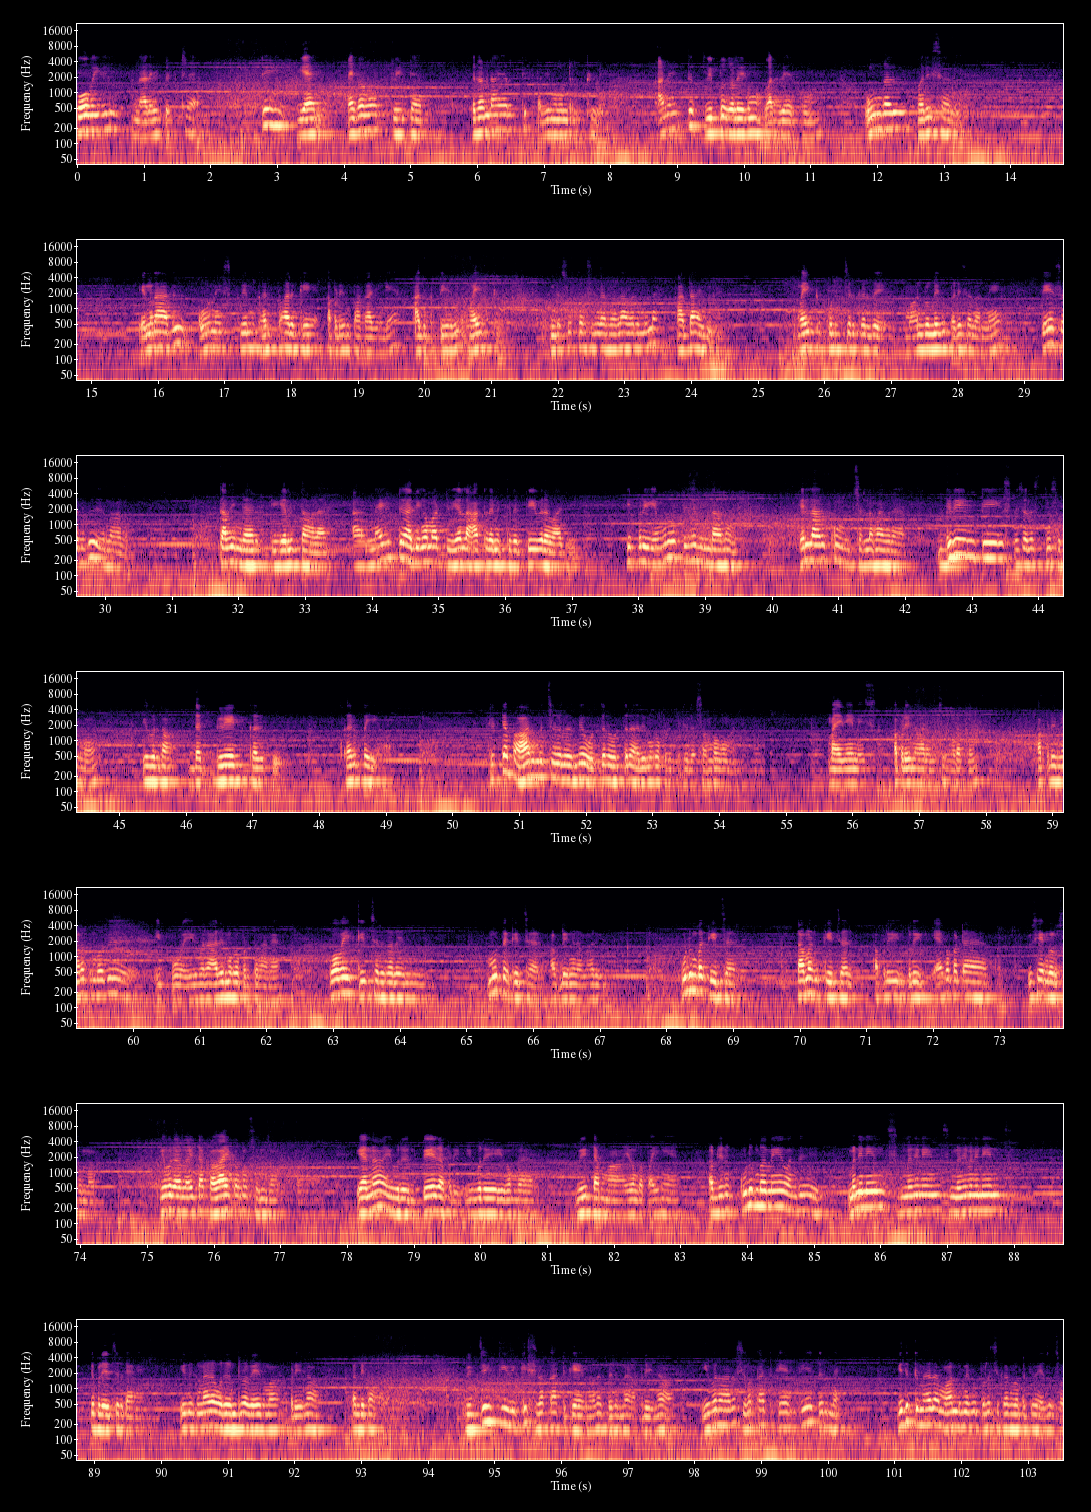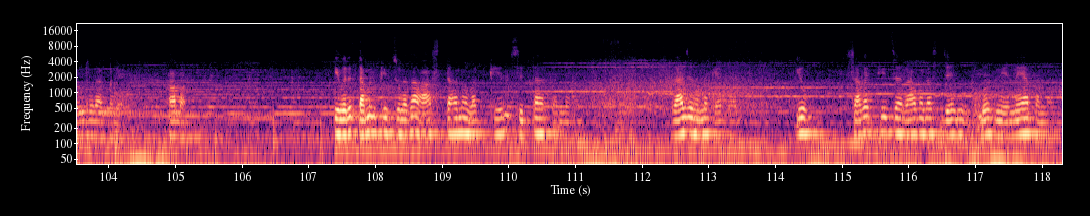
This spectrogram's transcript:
கோவையில் நடைபெற்ற TN megawatt Twitter இரண்டாயிரத்தி பதிமூன்றுக்கு அனைத்து ட்ரிப்புகளையும் வரவேற்கும் உங்கள் பரிசல். என்னடாது கோனை ஸ்க்ரீன் கருப்பாக இருக்கே அப்படின்னு பார்க்காதீங்க. அதுக்கு பேர் மைக்கு இந்த சூப்பர் சிங்கர்லாம் வரும்ல? அதான் இது. மைக்கு பிடிச்சிருக்கிறது மாண்புமிகு பரிசல் அண்ணே பேசுறது நான் கவிஞர் எழுத்தாளர். நைட்டு அதிகமாக டுவெல் ஆக்கிரமிக்கிற தீவிரவாதி. இப்படி எவ்வளோ பேர் இருந்தாலும் எல்லாருக்கும் செல்லமாக இவரை கிரீன் டீ ஸ்பெஷலிஸ்ட்னு சொல்லுவோம். இவர் தான் த கிரேட் கருப்பு கருப்பையா திட்டம் ஆரம்பித்ததுலேருந்தே ஒருத்தர் ஒருத்தர் அறிமுகப்படுத்திக்கிற சம்பவம். மை நேம் இஸ் அப்படின்னு ஆரம்பித்து நடக்கும். அப்படி நடக்கும்போது இப்போது இவரை அறிமுகப்படுத்துகிறாங்க கோவை கீச்சர்களின் மூத்த கீச்சர் அப்படிங்கிற மாதிரி குடும்ப கீச்சர் தமிழ் கீச்சர் அப்படி இப்படி ஏகப்பட்ட விஷயங்கள் சொன்னோம். இவரை லைட்டாக கலாய்க்கவும் செஞ்சோம். ஏன்னா இவர் பேர் அப்படி இவர் இவங்க வீட்டம்மா இவங்க பையன் அப்படின்னு குடும்பமே வந்து மினிமீன்ஸ் மினிமீன்ஸ் மினிமினிமீன்ஸ் இப்படி வச்சுருக்காங்க. இதுக்கு மேலே ஒரு இன்ட்ரோ வேணுமா? அப்படின்னா கண்டிப்பாக விஜய் டிவிக்கு சிவகார்த்திகேயனோட பெருமை அப்படின்னா இவரால் சிவகார்த்திகேயனுக்கே பெருமை. இதுக்கு மேலே மாண்புமிகு புரட்சிக்காரங்களை பற்றி எதுவும் சொல்கிறதா இல்லைங்க. ஆமாம் இவர் தமிழ் கீச்சுலக ஆஸ்தான வக்கீல் சித்தார்த்தன் ராஜன் என்ன கேட்டார்? யோ சக கீச்சர் ராமதாஸ் ஜெயன் இருக்கும்போது நீ என்னையா பண்ணார்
